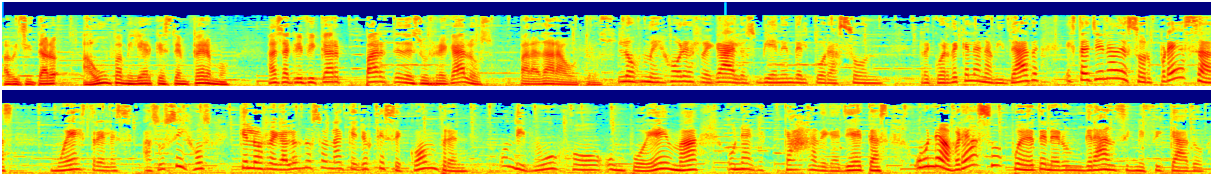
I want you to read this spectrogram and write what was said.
a visitar a un familiar que esté enfermo, a sacrificar parte de sus regalos para dar a otros. Los mejores regalos vienen del corazón. Recuerde que la Navidad está llena de sorpresas. Muéstreles a sus hijos que los regalos no son aquellos que se compran. Un dibujo, un poema, una caja de galletas, un abrazo puede tener un gran significado.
